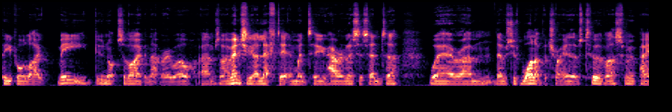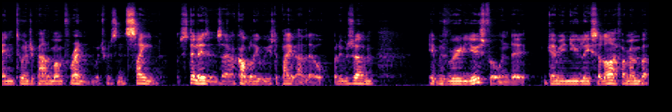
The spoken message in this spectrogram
people like me do not survive in that very well. Um, so eventually I left it and went to Harrow Leisure Centre, where um, there was just one other trainer. There was two of us, and we were paying two hundred pound a month rent, which was insane. Still is insane. I can't believe we used to pay that little, but it was um, it was really useful, and it gave me a new lease of life. I remember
